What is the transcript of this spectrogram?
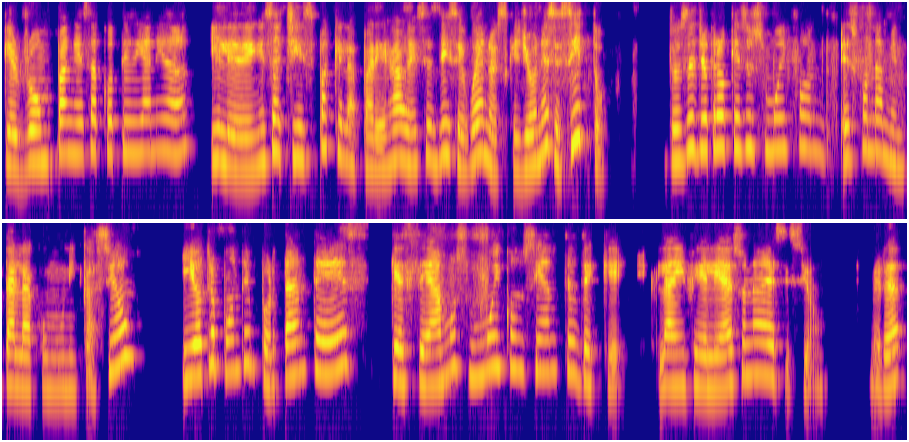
que rompan esa cotidianidad y le den esa chispa que la pareja a veces dice, bueno, es que yo necesito. Entonces yo creo que eso es muy es fundamental, la comunicación. Y otro punto importante es que seamos muy conscientes de que la infidelidad es una decisión, ¿verdad?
